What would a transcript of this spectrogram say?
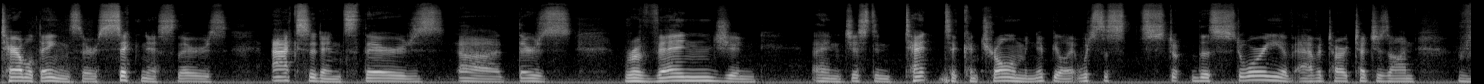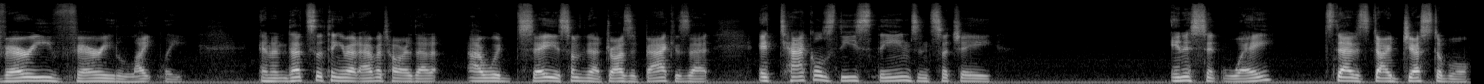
terrible things. There's sickness. There's accidents. There's uh, there's revenge and and just intent to control and manipulate, which the st- the story of Avatar touches on very very lightly, and that's the thing about Avatar that I would say is something that draws it back is that it tackles these themes in such a innocent way that is digestible,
